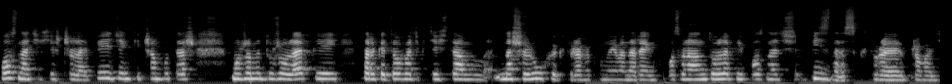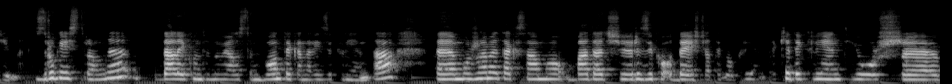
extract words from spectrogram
poznać ich jeszcze lepiej, dzięki czemu też możemy dużo lepiej targetować gdzieś tam nasze ruchy, które wykonujemy na rynku. Pozwala nam to lepiej poznać biznes, który prowadzimy. Z drugiej strony, dalej kontynuując ten wątek analizy klienta, e, możemy tak samo badać ryzyko odejścia tego klienta. Kiedy klient już e,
